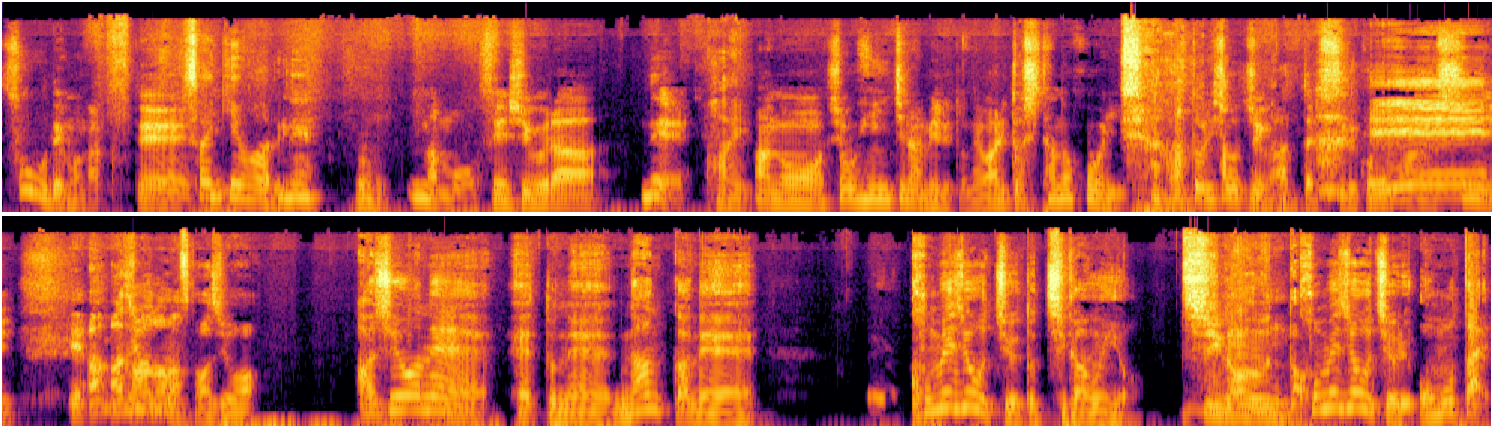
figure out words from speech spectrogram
そうでもなくて、最近はあるよ。ね、うん。今もう選手蔵で、はい。あの、商品一覧見るとね、割と下の方にカストリ焼酎があったりすることもあるし、ええ、あ、味はどうなんですか？味は。味はね、えっとね、なんかね、米焼酎と違うんよ。違うんだ。米焼酎より重たい。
